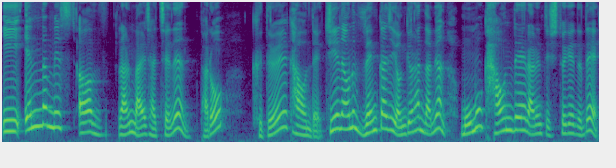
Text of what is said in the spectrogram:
이 in the midst of 라는 말 자체는 바로 그들 가운데 뒤에 나오는 them까지 연결한다면 뭐뭐 가운데라는 뜻이 되겠는데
